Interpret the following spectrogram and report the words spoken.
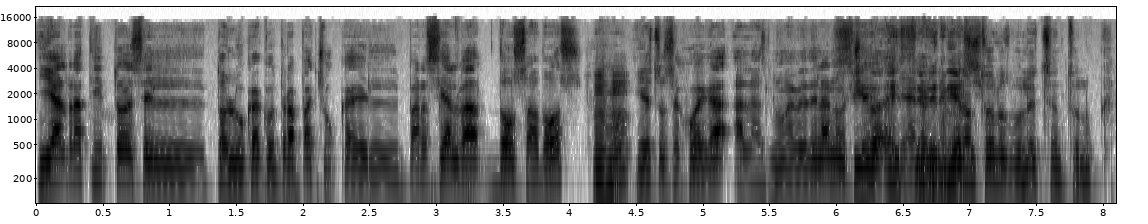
Y al ratito es el Toluca contra Pachuca. El parcial va 2 a 2 Ujú. y esto se juega a las 9 de la noche. Sí, allá este, vendieron Nemesio. todos los boletos en Toluca.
